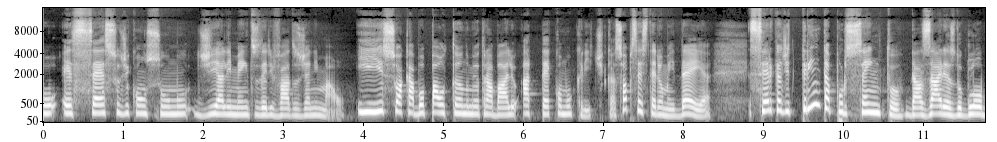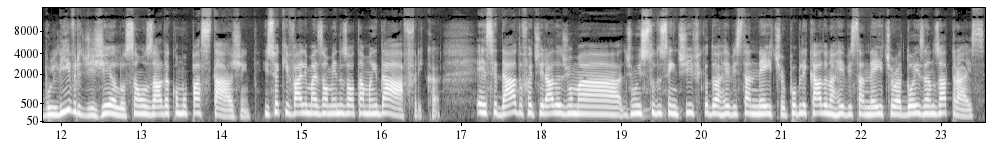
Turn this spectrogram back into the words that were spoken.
o excesso de consumo de alimentos derivados de animal. E isso acabou pautando meu trabalho até como crítica. Só para vocês terem uma ideia, cerca de 30% das áreas do globo livre de gelo são usadas como pastagem. Isso equivale mais ou menos ao tamanho da África. Esse dado foi tirado de, uma, de um estudo científico da revista Nature, publicado na revista Nature há dois anos atrás.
